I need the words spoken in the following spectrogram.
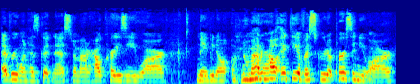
everyone has goodness no matter how crazy you are maybe no no matter how icky of a screwed up person you are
